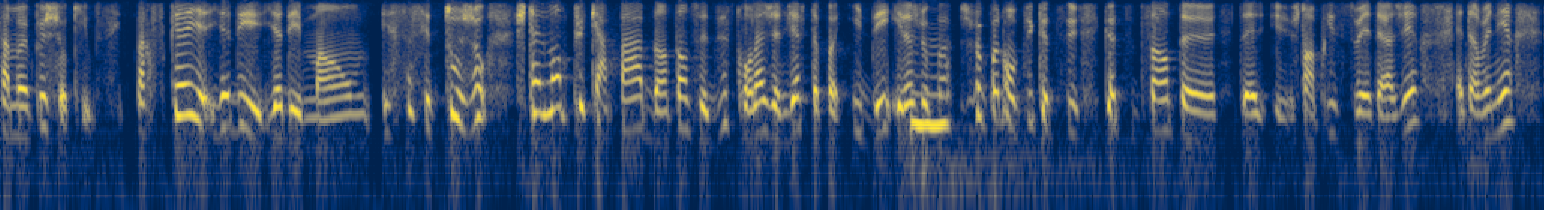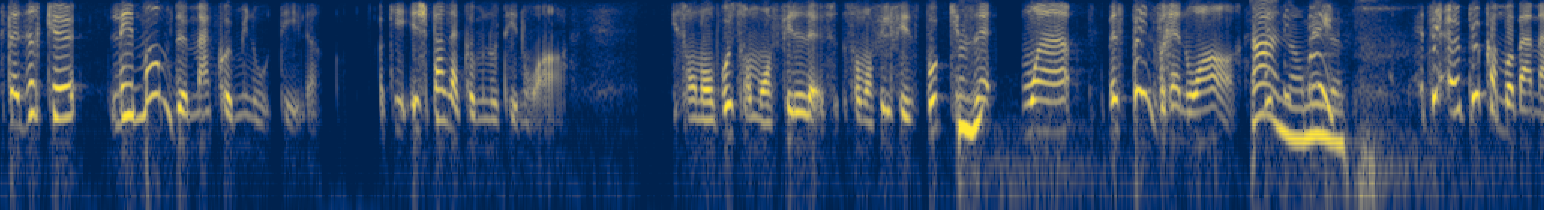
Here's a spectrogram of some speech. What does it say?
ça m'a un peu choqué aussi parce qu'il y, y, a des il y a des membres et ça c'est toujours je suis tellement plus capable d'entendre ce discours là Geneviève t'as pas idée et là je veux mm-hmm. pas je veux pas non plus que tu que tu te sentes euh, je t'en prie si tu veux interagir intervenir c'est-à-dire que les membres de ma communauté là ok et je parle de la communauté noire ils sont nombreux sur mon fil sur mon fil Facebook qui mm-hmm. disaient moi mais c'est pas une vraie noire. Ah non, mais là. Un peu comme Obama.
